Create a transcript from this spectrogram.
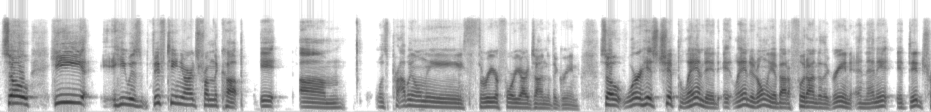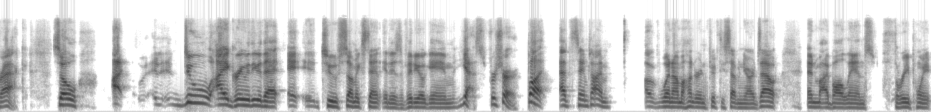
So he he was 15 yards from the cup. It um was probably only three or four yards onto the green. So where his chip landed, it landed only about a foot onto the green, and then it it did track. So I do I agree with you that it, it, to some extent it is a video game? Yes, for sure. But at the same time, when I'm 157 yards out and my ball lands three point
